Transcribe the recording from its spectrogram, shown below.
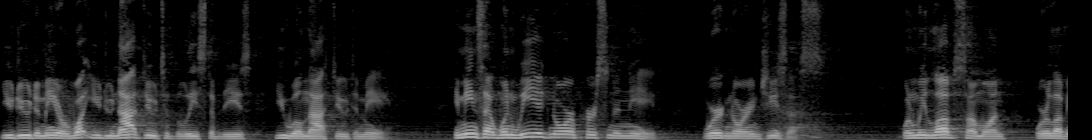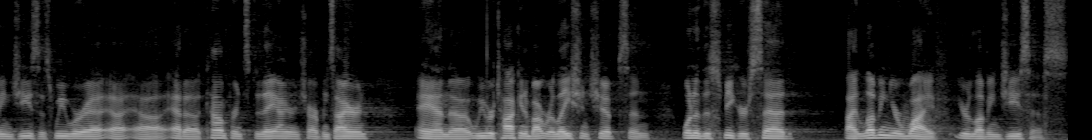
you do to me, or what you do not do to the least of these, you will not do to me. He means that when we ignore a person in need, we're ignoring Jesus. When we love someone, we're loving Jesus. We were at, uh, at a conference today, Iron Sharpens Iron, and uh, we were talking about relationships, and one of the speakers said, By loving your wife, you're loving Jesus.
